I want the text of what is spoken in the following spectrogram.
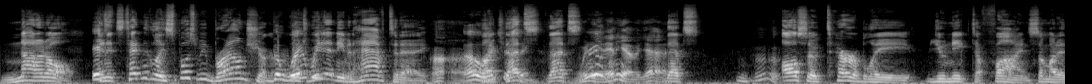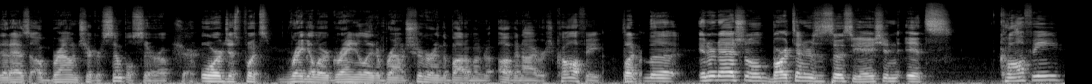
Not at all. It's- and it's technically supposed to be brown sugar, which we, we- didn't even have today. Uh-uh. Oh, like that's interesting. that's We didn't any of it. Yeah. that's hmm. also terribly unique to find somebody that has a brown sugar simple syrup or just puts regular granulated brown sugar in the bottom of, of an Irish coffee. But the International Bartenders Association, it's coffee,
